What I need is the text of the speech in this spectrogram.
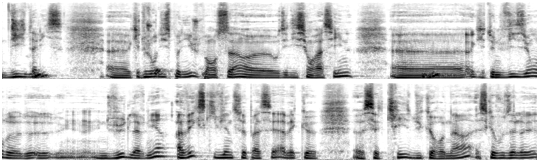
Digitalis, mm-hmm. euh, qui est toujours disponible, je pense, hein, euh, aux éditions Racine, mm-hmm. qui est une vision, de, une vue de l'avenir, avec ce qui vient de se passer, avec cette crise du corona. Est-ce que vous allez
